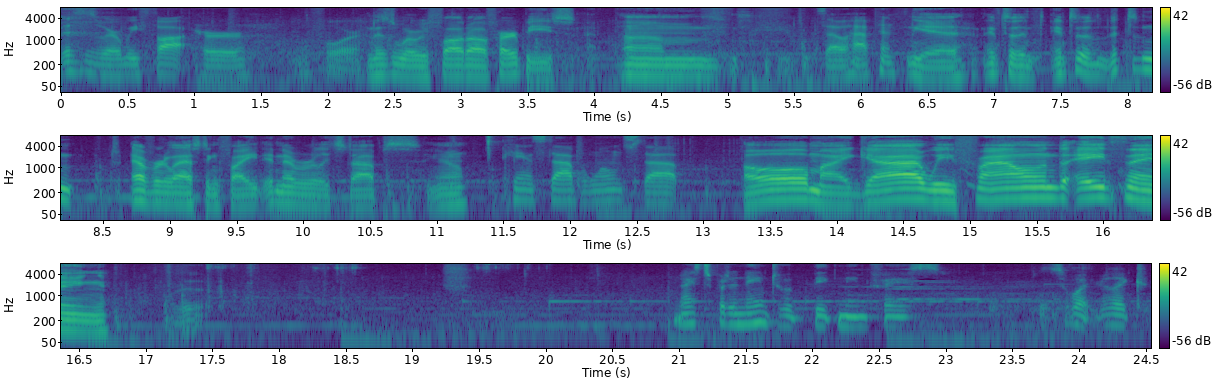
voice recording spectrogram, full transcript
This is where we fought her before. This is where we fought off herpes. Um, that what happened? yeah, it's a it's a it's an everlasting fight. It never really stops, you know. Can't stop, won't stop. Oh my God, we found a thing. Nice to put a name to a big mean face. So what, you're like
